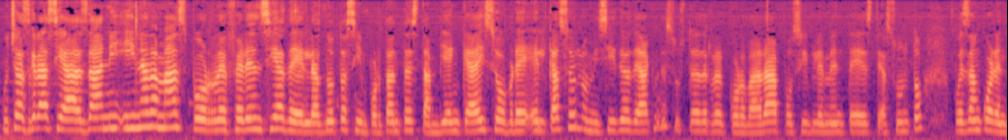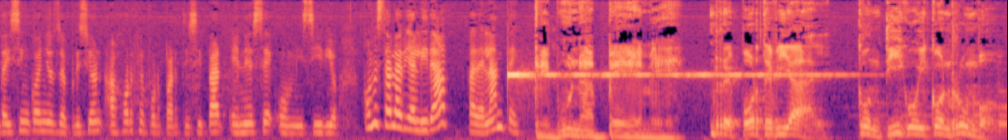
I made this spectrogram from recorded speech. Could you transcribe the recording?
Muchas gracias, Dani. Y nada más por referencia de las notas importantes también que hay sobre el caso del homicidio de Agnes. Usted recordará posiblemente este asunto, pues dan 45 años de prisión a Jorge por participar en ese homicidio. ¿Cómo está la vialidad? Adelante. Tribuna PM. Reporte vial. Contigo y con rumbo.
